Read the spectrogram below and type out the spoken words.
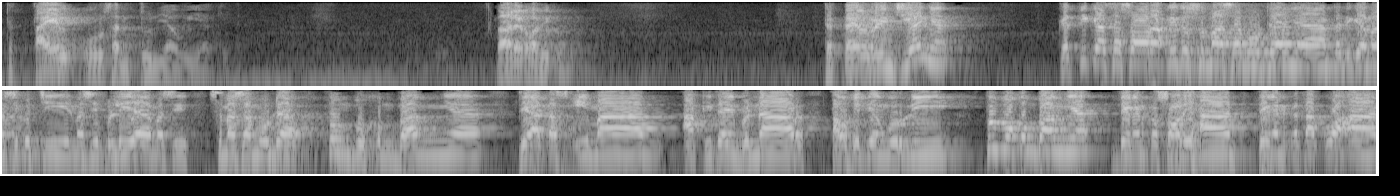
detail urusan duniawi kita. Barakallahu fikum. Detail rinciannya Ketika seseorang itu semasa mudanya, ketika masih kecil, masih belia, masih semasa muda, tumbuh kembangnya di atas iman, akidah yang benar, tauhid yang murni, tumbuh kembangnya dengan kesolihan, dengan ketakwaan,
